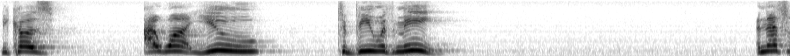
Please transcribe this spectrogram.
because I want you to be with me. And that's,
